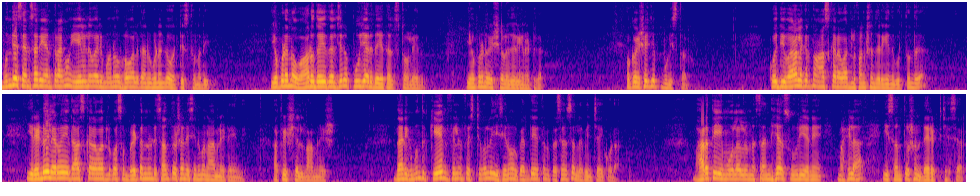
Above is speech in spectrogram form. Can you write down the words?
ముందే సెన్సార్ యంత్రాంగం ఏలిన వారి మనోభావాలకు అనుగుణంగా వర్తిస్తున్నది. ఎప్పుడన్నా వారు దయతలిచినా పూజారి దయతలచడం లేదు. ఎప్పుడైనా విషయంలో జరిగినట్టుగా. ఒక విషయం చెప్పి ముగిస్తాను. కొద్ది వారాల క్రితం ఆస్కార్ అవార్డుల ఫంక్షన్ జరిగింది. గుర్తుందిగా? ఈ రెండు వేల ఇరవై ఐదు ఆస్కార్ అవార్డుల కోసం బ్రిటన్ నుండి సంతోష్ అనే సినిమా నామినేట్ అయింది. అఫీషియల్ నామినేషన్ దానికి ముందు కేన్ ఫిల్మ్ ఫెస్టివల్లో ఈ సినిమాకు పెద్ద ఎత్తున ప్రశంసలు లభించాయి కూడా. భారతీయ మూలాలున్న సంధ్యా సూరి అనే మహిళ ఈ సంతోషం డైరెక్ట్ చేశారు.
